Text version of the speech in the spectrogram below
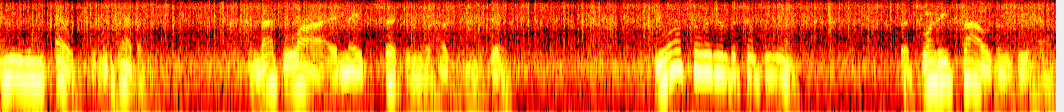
anyone else in the cabin. And that lie made certain her husband's death. You also remember something else. The 20000 she had,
